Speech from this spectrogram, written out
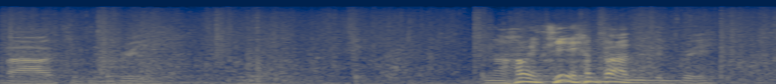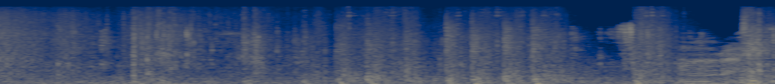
about the debris. No idea about the debris. Alright.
